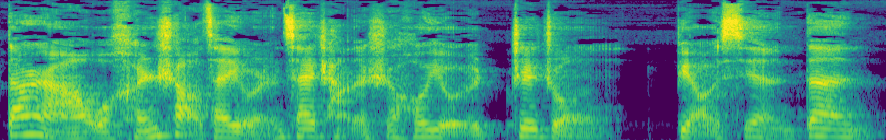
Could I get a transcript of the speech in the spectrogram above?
当然啊，我很少在有人在场的时候有这种表现，但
